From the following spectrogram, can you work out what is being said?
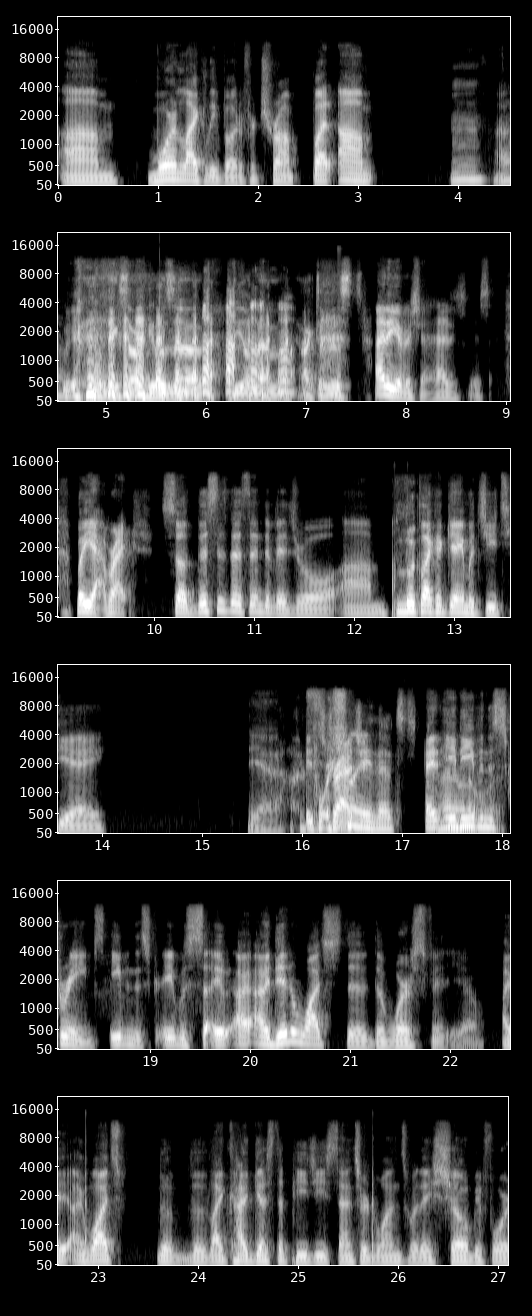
um more than likely voted for trump but um Mm, I don't i don't think so he was a blm activist I didn't give a shot. I had to give it a shot. But yeah, right. So this is this individual. Um, looked like a game of GTA, Yeah, It's unfortunately, tragic. that's and, and even the screams, even the sc- it was. so- It, I I didn't watch the the worst video. I I watched the the like I guess the PG censored ones where they show before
